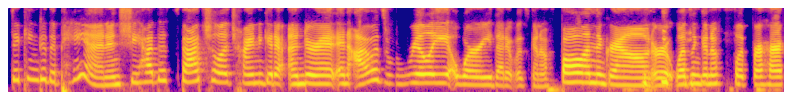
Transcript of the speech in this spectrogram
sticking to the pan and she had the spatula trying to get it under it. And I was really worried that it was going to fall on the ground or it wasn't going to flip for her.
